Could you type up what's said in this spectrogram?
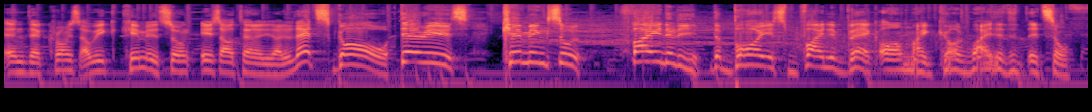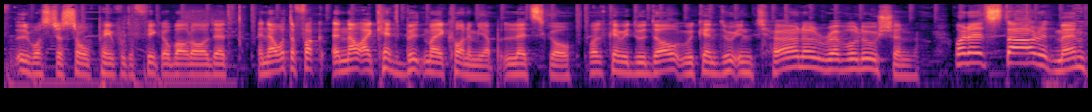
and the cronies are weak. Kim Il-sung is our leader. Let's go. There is Kim Il-sung. Finally, the boy is finally back. Oh my god, why did it, it so... It was just so painful to think about all that. And now what the fuck? And now I can't build my economy up. Let's go. What can we do though? We can do internal revolution. Well, it, man.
